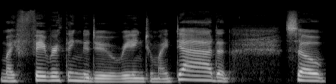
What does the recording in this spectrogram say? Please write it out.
my favorite thing to do, reading to my dad. And so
